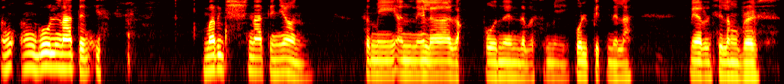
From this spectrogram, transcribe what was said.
ang, ang goal natin is ma-reach natin yon sa may ano nila zakponen, diba, sa may pulpit nila. Meron silang verse,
